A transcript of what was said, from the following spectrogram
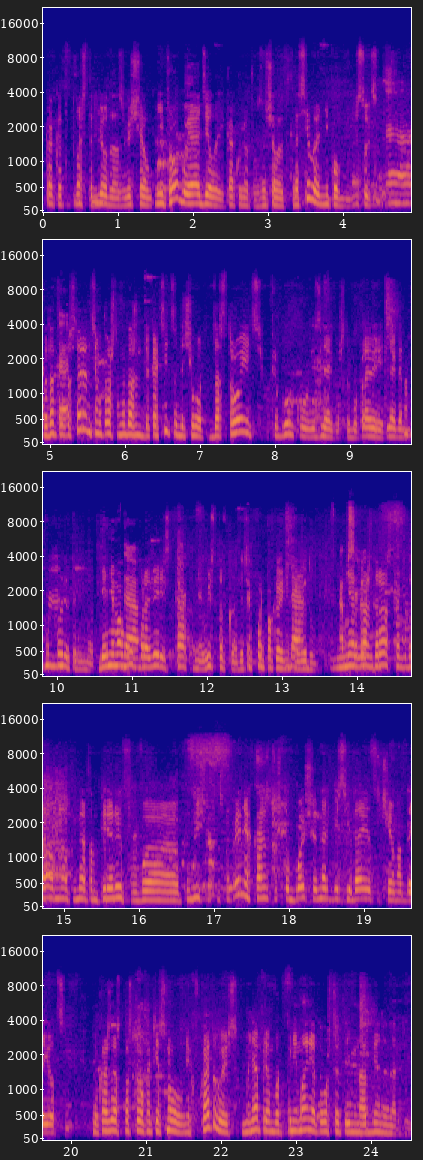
как этот мастер Йода завещал. Не пробуй, а делай. Как у него там звучало это красиво, не помню, не суть. Да, вот да. эта история на тему того, что мы должны докатиться до чего-то, достроить фигурку из Лего, чтобы проверить, Лего нам подходит или нет. Я не могу да. проверить, как мне выставка до тех пор, пока я не да. проведу. Абсолютно. Мне каждый раз, когда у меня, например, там перерыв в э, публичных выступлениях, кажется, что больше энергии съедается, чем отдается. Но каждый раз после того, как я снова в них вкатываюсь, у меня прям вот понимание того, что это именно обмен энергией.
